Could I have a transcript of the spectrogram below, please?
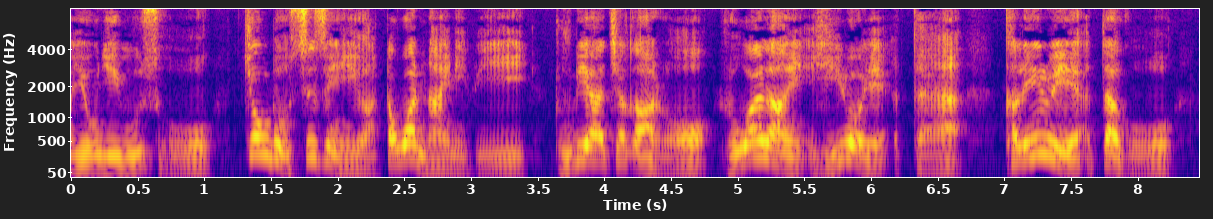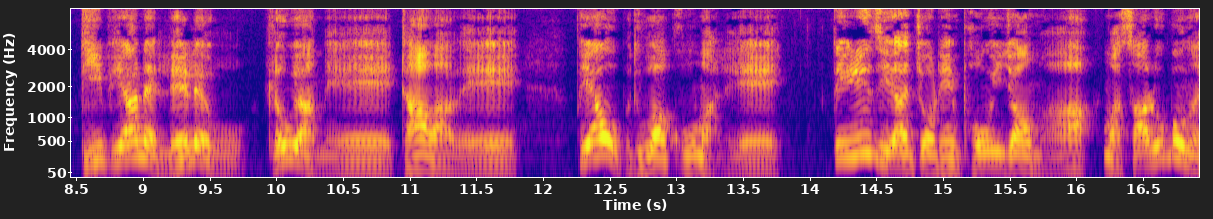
မယုံကြည်ဘူးဆိုကျုပ်တို့စစ်စင်ရေးကတဝက်နိုင်နေပြီဒုတိယအချက်ကတော့လိုအပ်လာရင်အကြီးတော်ရဲ့အသက်ကလေးတွေရဲ့အသက်ကိုဒီဖျားနဲ့လဲလဲကိုလောက်ရမယ်ဒါပါပဲဖျားကိုဘယ်သူကခိုးမှလဲတီရီစီကကြော်တင်ဖုံးကြီးเจ้าမှာဟိုမှာစာရုပ်ပုံစံ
